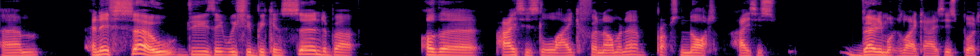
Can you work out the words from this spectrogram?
Um, and if so, do you think we should be concerned about other ISIS like phenomena? Perhaps not ISIS, very much like ISIS, but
